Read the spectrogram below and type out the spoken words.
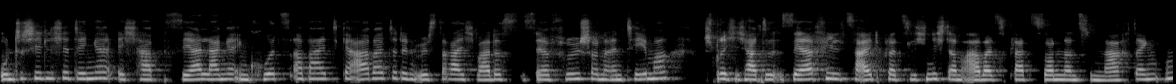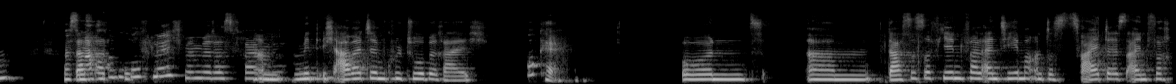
Unterschiedliche Dinge. Ich habe sehr lange in Kurzarbeit gearbeitet. In Österreich war das sehr früh schon ein Thema. Sprich, ich hatte sehr viel Zeit plötzlich nicht am Arbeitsplatz, sondern zum Nachdenken. Was Das machst du beruflich, wenn wir das fragen? Ähm, mit, ich arbeite im Kulturbereich. Okay. Und ähm, das ist auf jeden Fall ein Thema. Und das Zweite ist einfach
